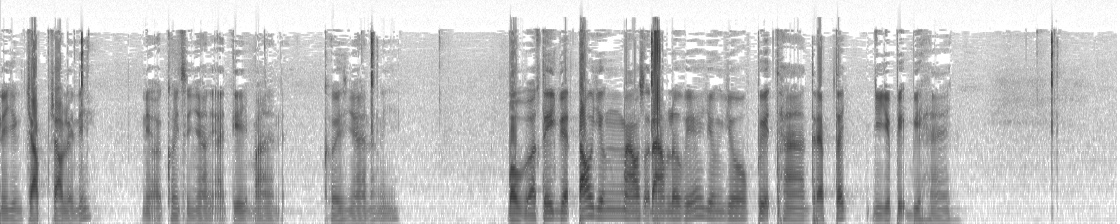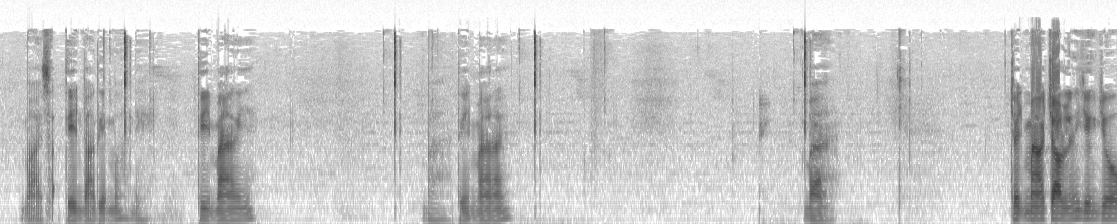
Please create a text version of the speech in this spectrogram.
នេះយើងចាប់ចោលលេនេះនេះឲ្យឃើញសញ្ញានេះអាចទាញបានឃើញសញ្ញាហ្នឹងឃើញទេបើបើទាញវាទៅយើងមកស្ដាមលើវាយើងយកពាក្យថា traffic យើងយកពាក្យ behind បាទសាក់ទាញដល់ទៀតមើលនេះទាញបានឃើញទេបាទទាញបានហើយបាទចុចមកចោលនេះយើងយក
